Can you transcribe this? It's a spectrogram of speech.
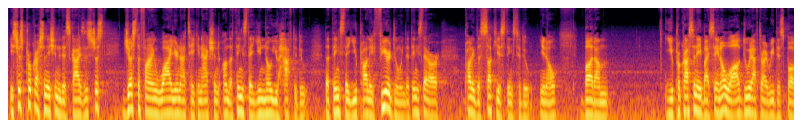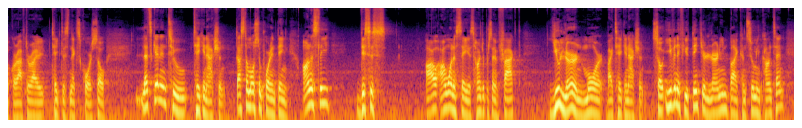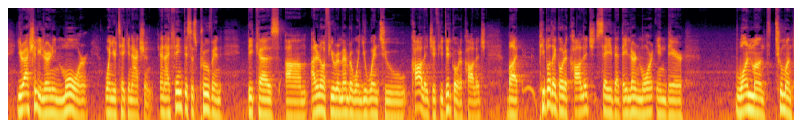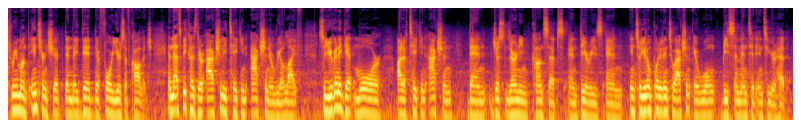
It's just procrastination in disguise. It's just justifying why you're not taking action on the things that you know you have to do, the things that you probably fear doing, the things that are probably the suckiest things to do, you know? But um, you procrastinate by saying, oh, well, I'll do it after I read this book or after I take this next course. So let's get into taking action. That's the most important thing. Honestly, this is, I, I want to say, is 100% fact you learn more by taking action. So even if you think you're learning by consuming content, you're actually learning more when you're taking action. And I think this is proven because um, I don't know if you remember when you went to college, if you did go to college, but people that go to college say that they learn more in their one month, two month, three month internship than they did their four years of college. And that's because they're actually taking action in real life. So you're gonna get more out of taking action than just learning concepts and theories. And until you don't put it into action, it won't be cemented into your head.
